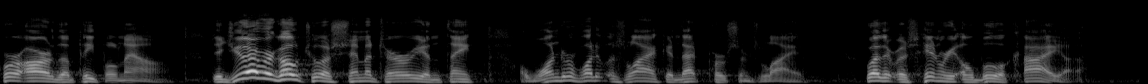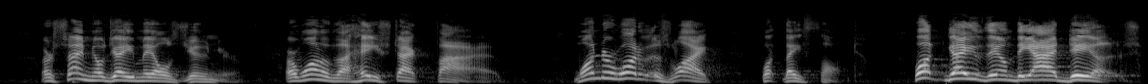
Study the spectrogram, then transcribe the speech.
where are the people now? Did you ever go to a cemetery and think, I wonder what it was like in that person's life? Whether it was Henry Obookiah or Samuel J. Mills Jr. or one of the Haystack Five. Wonder what it was like, what they thought. What gave them the ideas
